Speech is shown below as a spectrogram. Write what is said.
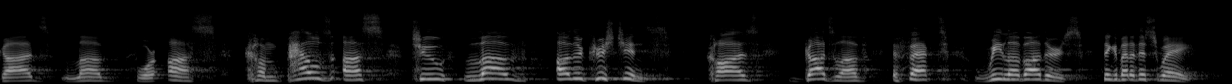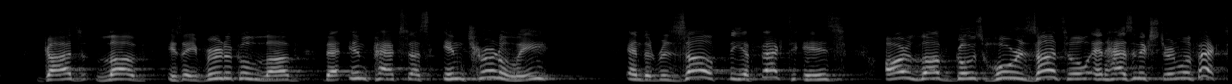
God's love for us compels us to love other Christians. Cause God's love, effect, we love others. Think about it this way God's love is a vertical love that impacts us internally, and the result, the effect is our love goes horizontal and has an external effect.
